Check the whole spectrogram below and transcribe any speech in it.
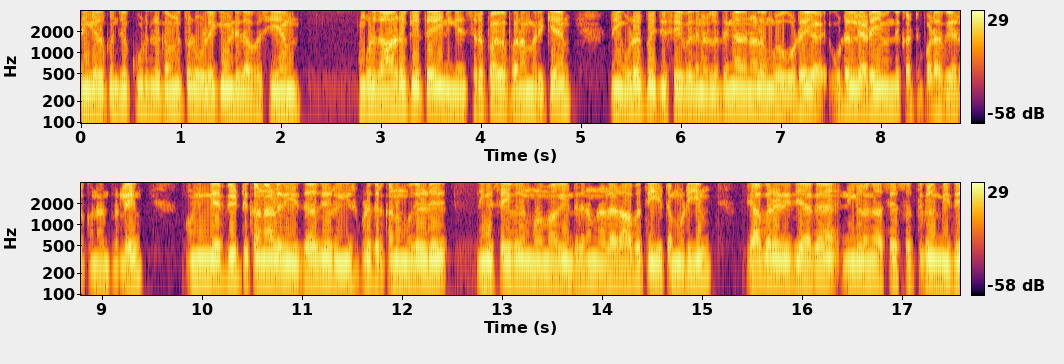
நீங்கள் கொஞ்சம் கூடுதல் கவனத்தோடு உழைக்க வேண்டியது அவசியம். உங்களது ஆரோக்கியத்தை நீங்கள் சிறப்பாக பராமரிக்க நீங்கள் உடற்பயிற்சி செய்வது நல்லதுங்க. அதனால் உங்கள் உடை உடல் எடையும் வந்து கட்டுப்பாடாக இருக்கும் நண்பர்களே. நீங்கள் வீட்டுக்கான அல்லது ஏதாவது ஒரு இருப்பிடத்திற்கான முதலீடு நீங்கள் செய்வதன் மூலமாக இந்த தினம் நல்ல லாபத்தை ஈட்ட முடியும். வியாபார ரீதியாக நீங்கள் வந்து அசைய சொத்துக்கள் மீது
